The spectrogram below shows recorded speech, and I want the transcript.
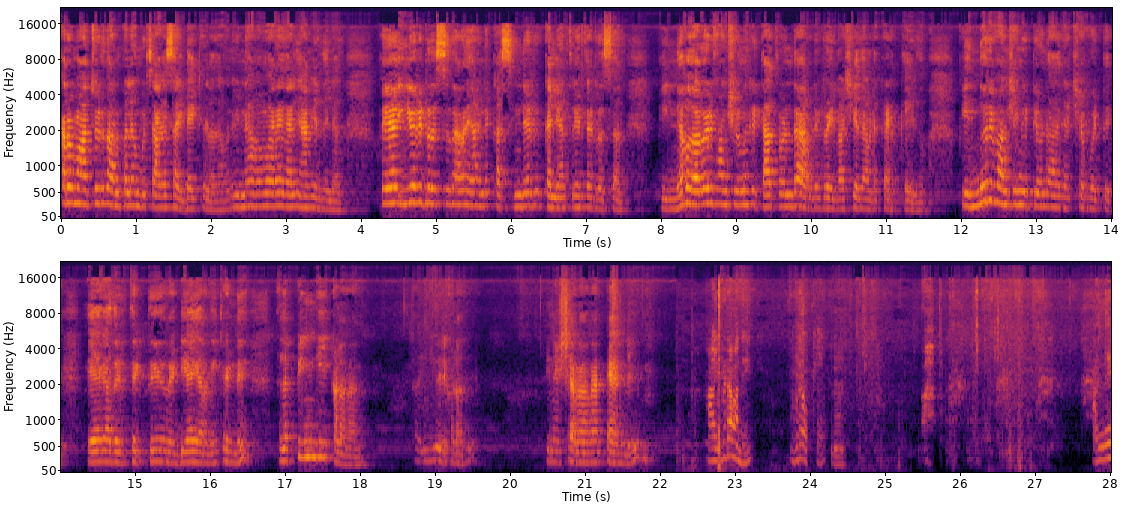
കാരണം മാച്ചു ഒരു തണുപ്പെല്ലാം പിടിച്ച് ആകെ സൈഡായിട്ടുള്ളത് അതുകൊണ്ട് പിന്നെ അവൻ പറയുന്നത് ഞാൻ വരുന്നില്ല. അപ്പോൾ ഈ ഒരു ഡ്രസ്സ് എന്ന് പറഞ്ഞാൽ എന്റെ കസിന്റെ കല്യാണത്തിനെടുത്ത ഡ്രസ്സാണ് പിന്നെ വേറൊരു ഫംഗ്ഷൻ ഒന്നും കിട്ടാത്തതുകൊണ്ട് അവിടെ ഡ്രൈ വാഷ് ചെയ്ത് അവിടെ കിടക്കായിരുന്നു. അപ്പം ഇന്നൊരു ഫംഗ്ഷൻ കിട്ടിയോണ്ട് ആ രക്ഷപ്പെട്ട് വേഗം അതെടുത്തിട്ട് റെഡിയായി ഇറങ്ങിയിട്ടുണ്ട്. നല്ല പിങ്കി കളറാണ് ഈ ഒരു കളറ് പിന്നെ ഷറാറ പാന്റ് ആ ഇവിടെ മതി. ഇവിടെ ഓക്കെ അന്നേ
